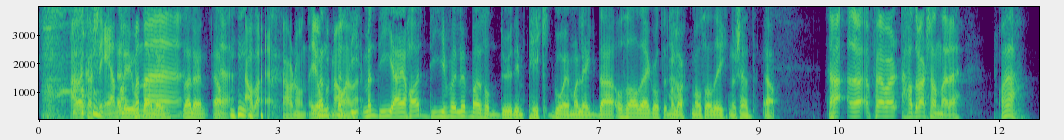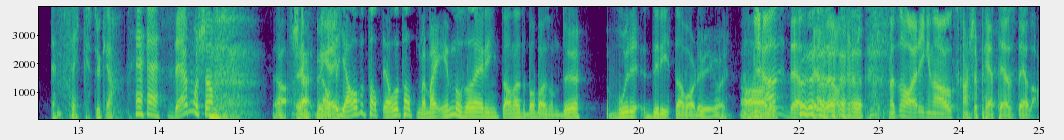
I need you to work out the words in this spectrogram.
Nei, det er kanskje én, da. Eller jo, men, det er løgn. eh, Det er løgn. Ja. ja da, jeg har noen. Jeg Men, jobber med men, de, jeg. men de jeg har, de ville bare sånn Du, din pikk, gå hjem og legg deg. Og så hadde jeg gått hjem og lagt meg, og så hadde ikke noe skjedd. Ja. Ja, for jeg hadde vært sånn derre Å ja. En sexduk, ja. det er morsomt. Ja, Kjempegøy. Jeg, altså, jeg, hadde tatt, jeg hadde tatt med meg inn, og så hadde jeg ringt han etterpå bare sånn Du, Hvor drita var du i går? Ah, Ja, det, det, det er absolutt. Men så har ingen av oss kanskje PTSD, da,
